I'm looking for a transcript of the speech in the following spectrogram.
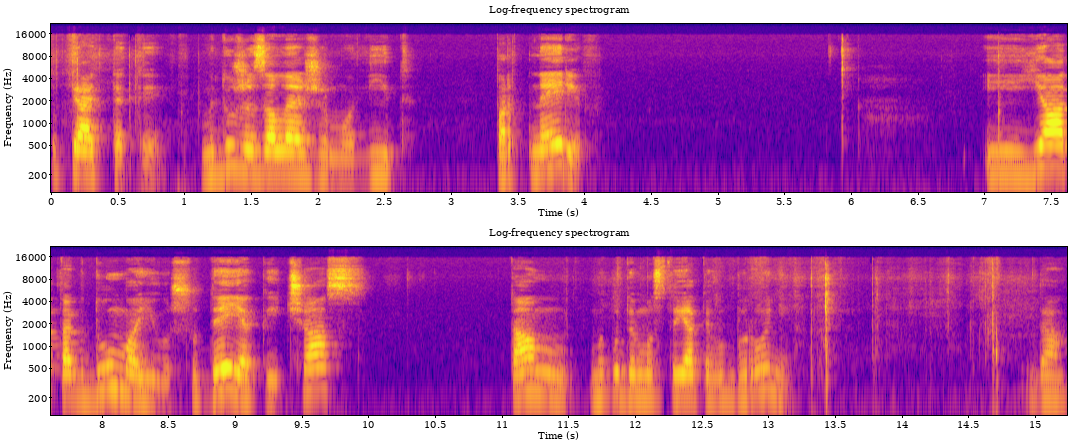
опять таки, ми дуже залежимо від партнерів. І я так думаю, що деякий час там ми будемо стояти в обороні. Да.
